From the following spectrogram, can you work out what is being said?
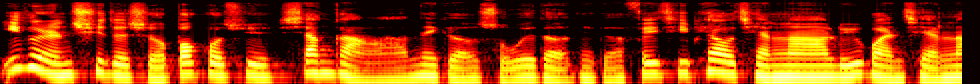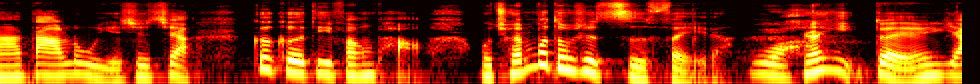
一个人去的时候，包括去香港啊，那个所谓的那个飞机票钱啦、旅馆钱啦，大陆也是这样，各个地方跑，我全部都是自费的。哇，然后对，也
